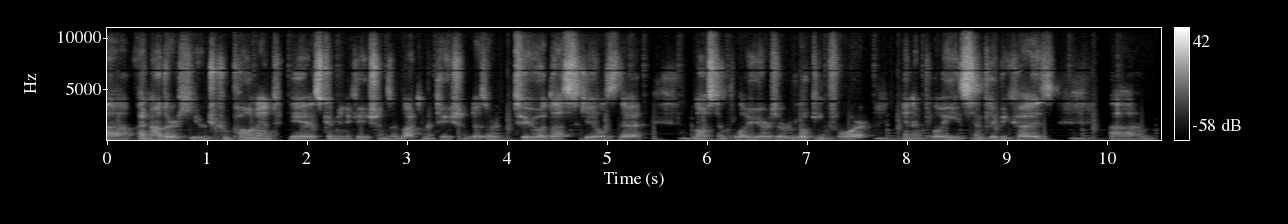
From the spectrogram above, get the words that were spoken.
Uh, another huge component is communications and documentation. Those are two of the skills that most employers are looking for in employees simply because um,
